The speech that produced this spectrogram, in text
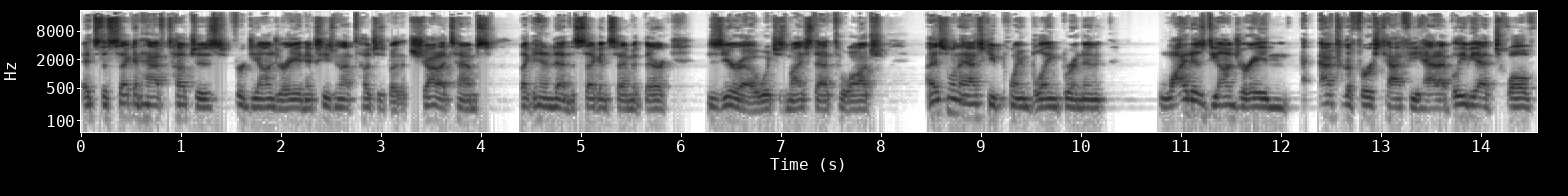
It's the second half touches for DeAndre and excuse me, not touches, but shot attempts, like I hinted at in the second segment there, zero, which is my stat to watch. I just want to ask you point blank, Brendan, why does DeAndre Ayton, after the first half he had, I believe he had 12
